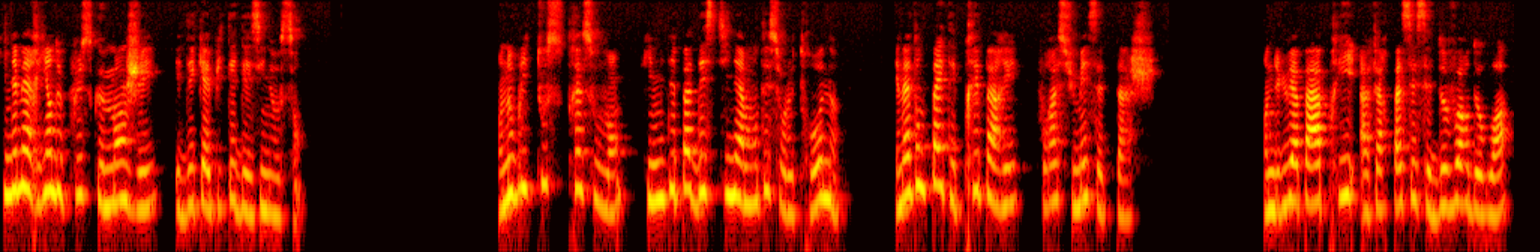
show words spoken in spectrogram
qui n'aimait rien de plus que manger et décapiter des innocents. On oublie tous très souvent qu'il n'était pas destiné à monter sur le trône et n'a donc pas été préparé pour assumer cette tâche. On ne lui a pas appris à faire passer ses devoirs de roi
